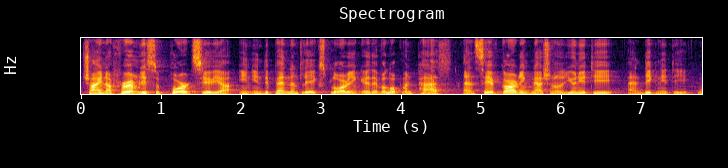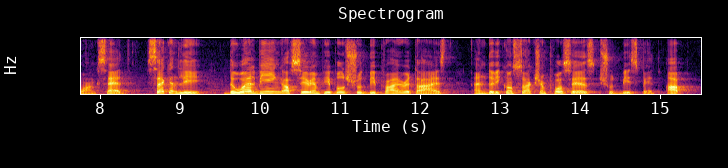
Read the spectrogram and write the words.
China firmly supports Syria in independently exploring a development path and safeguarding national unity and dignity, Wang said. Secondly, the well-being of Syrian people should be prioritized and the reconstruction process should be sped up.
